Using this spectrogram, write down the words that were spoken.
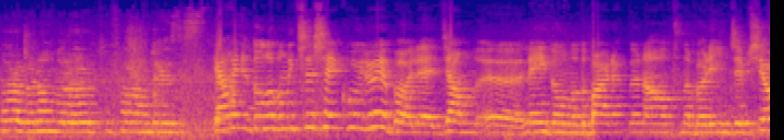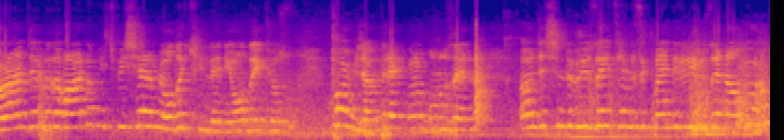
sonra ben onları örtü falan bezdirsin. Ya hani dolabın içine şey koyuluyor ya böyle cam e, neydi onun adı bardakların altına böyle ince bir şey. Öğrenci evinde de vardı ama hiçbir işe yaramıyor. O da kirleniyor. Onu da yıkıyorsun. Koymayacağım. Direkt böyle bunun üzerine. Önce şimdi bir yüzey temizlik mendiliyle üzerine alıyorum.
